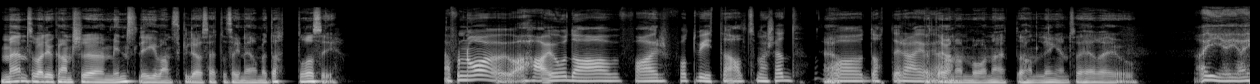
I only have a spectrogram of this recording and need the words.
Men så var det jo kanskje minst like vanskelig å sette seg ned med dattera si. Ja, for nå har jo da far fått vite alt som har skjedd, Ja. og datter er jo Dette er jo ja. noen måneder etter handlingen, så her er jo, Oi, oi, oi.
